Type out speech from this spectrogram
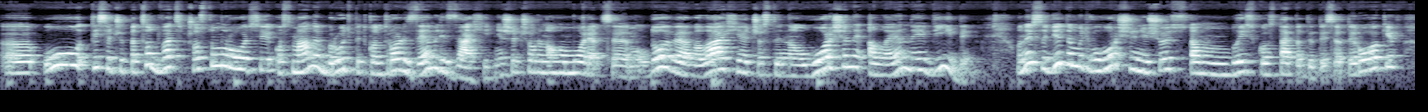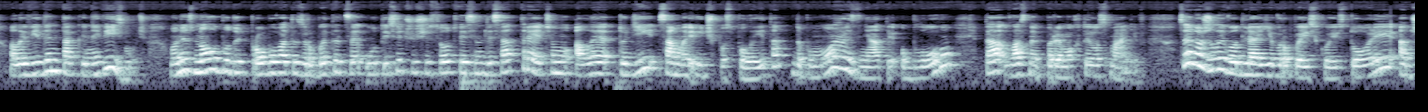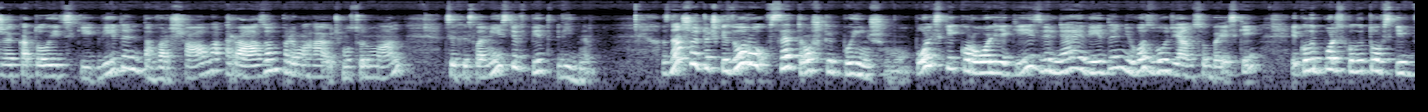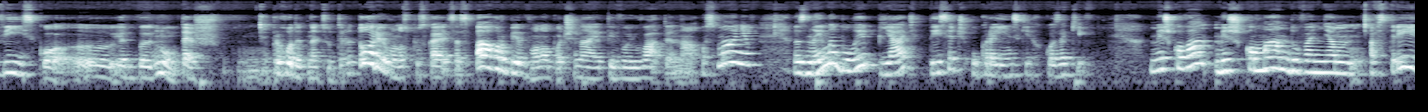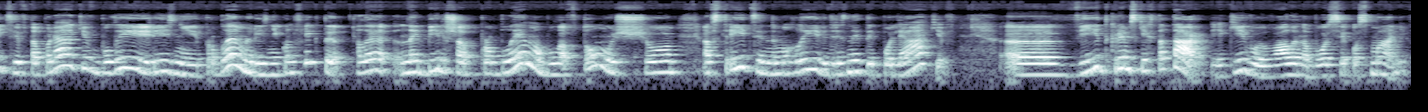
Е, У 1526 році османи беруть під контроль землі західніше Чорного моря. Це Молдовія, Валахія, частина Угорщини, але не Відень. Вони сидітимуть в Угорщині щось там близько 150 років, але Відень так і не візьмуть. Вони знову будуть пробувати зробити це у 1683-му, але тоді саме Річ Посполита допоможе зняти облогу та власне перемогти османів. Це важливо для європейської історії, адже католицький Відень та Варшава разом перемагають мусульман цих ісламістів під Віднем. З нашої точки зору, все трошки по-іншому. Польський король, який звільняє Відень, його звуть Ян Собеський. І коли польсько-литовське військо, е, якби ну теж приходить на цю територію, воно спускається з пагорбів, воно починає йти воювати на османів. З ними були 5 тисяч українських козаків. Між, командуванням австрійців та поляків були різні проблеми, різні конфлікти, але найбільша проблема була в тому, що австрійці не могли відрізнити поляків е, від кримських татар, які воювали на босі османів.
